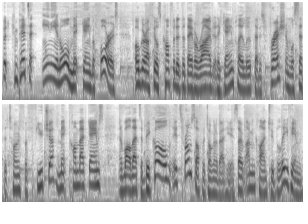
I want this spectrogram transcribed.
but compared to any and all mech game before it. Ogura feels confident that they've arrived at a gameplay loop that is fresh and will set the tone for future mech combat games, and while that's a big call, it's FromSoft we're talking about here, so I'm inclined to believe him.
